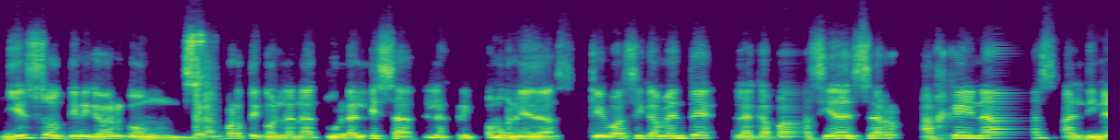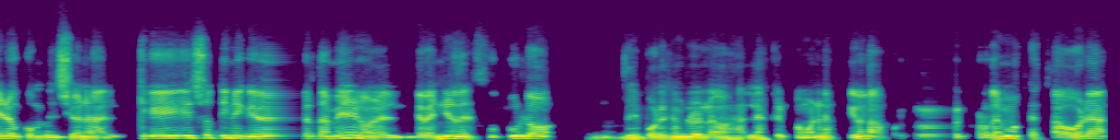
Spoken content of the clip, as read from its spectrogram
y eso tiene que ver con gran parte con la naturaleza de las criptomonedas, que es básicamente la capacidad de ser ajenas al dinero convencional, que eso tiene que ver también con el devenir del futuro de, por ejemplo, las, las criptomonedas privadas, porque recordemos que hasta ahora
